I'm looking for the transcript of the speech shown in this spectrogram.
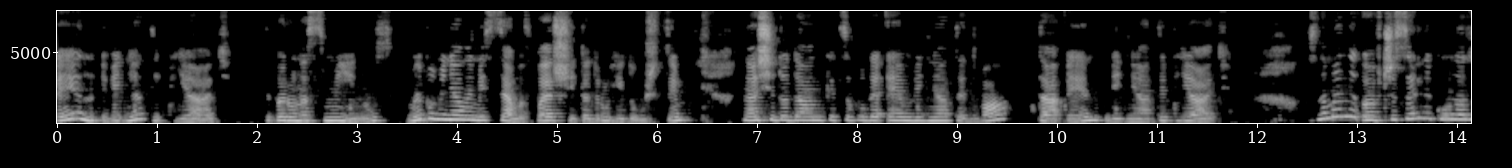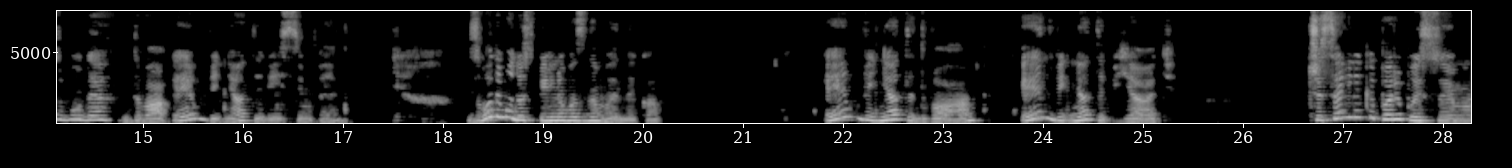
n відняти 5, Тепер у нас мінус. Ми поміняли місцями в першій та другій дужці наші доданки. Це буде m відняти 2 та n відняти 5. Знаменник, в чисельнику у нас буде 2m відняти 8n. Зводимо до спільного знаменника. M відняти 2, n відняти 5. Чисельники переписуємо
